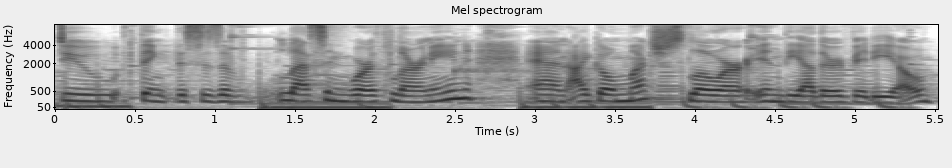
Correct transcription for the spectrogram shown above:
do think this is a lesson worth learning and I go much slower in the other video.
